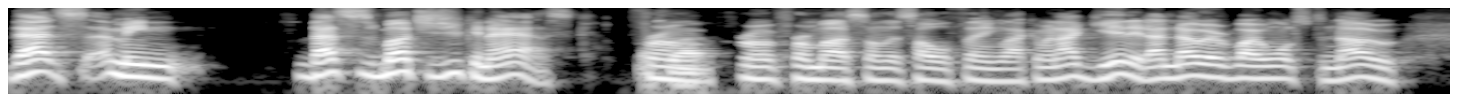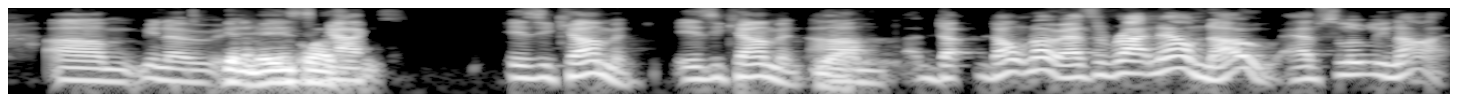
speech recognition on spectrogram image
that's I mean that's as much as you can ask from right. from from us on this whole thing. Like I mean, I get it. I know everybody wants to know. Um, you know, is, guy, is, he coming? Is he coming? Yeah. Um, d- don't know. As of right now, no, absolutely not.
